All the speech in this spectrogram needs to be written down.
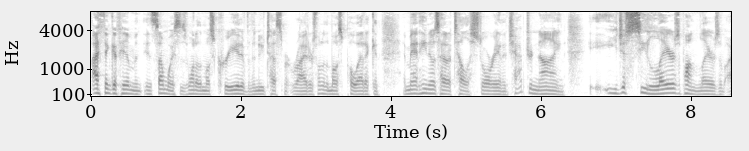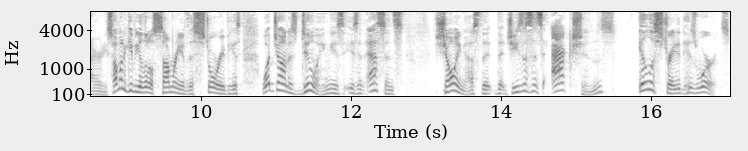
I think of him in, in, some ways as one of the most creative of the New Testament writers, one of the most poetic. And, and man, he knows how to tell a story. And in chapter 9, you just see layers upon layers of irony. So I'm going to give you a little summary of this story because what John is doing is, is in essence, showing us that, that Jesus' actions illustrated his words.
